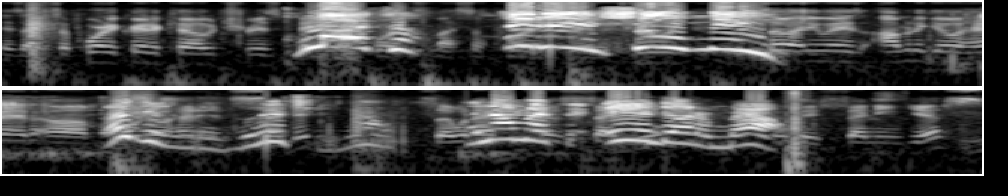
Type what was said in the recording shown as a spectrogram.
is like support a creator code Triz Bay, What? of course, my support He didn't creator shoot me. So anyways, I'm gonna go ahead. Um, I I'll go just ahead be and send it. glitching now. So when And I I'm do at the the send end gift, of the mouth. say sending gifts,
